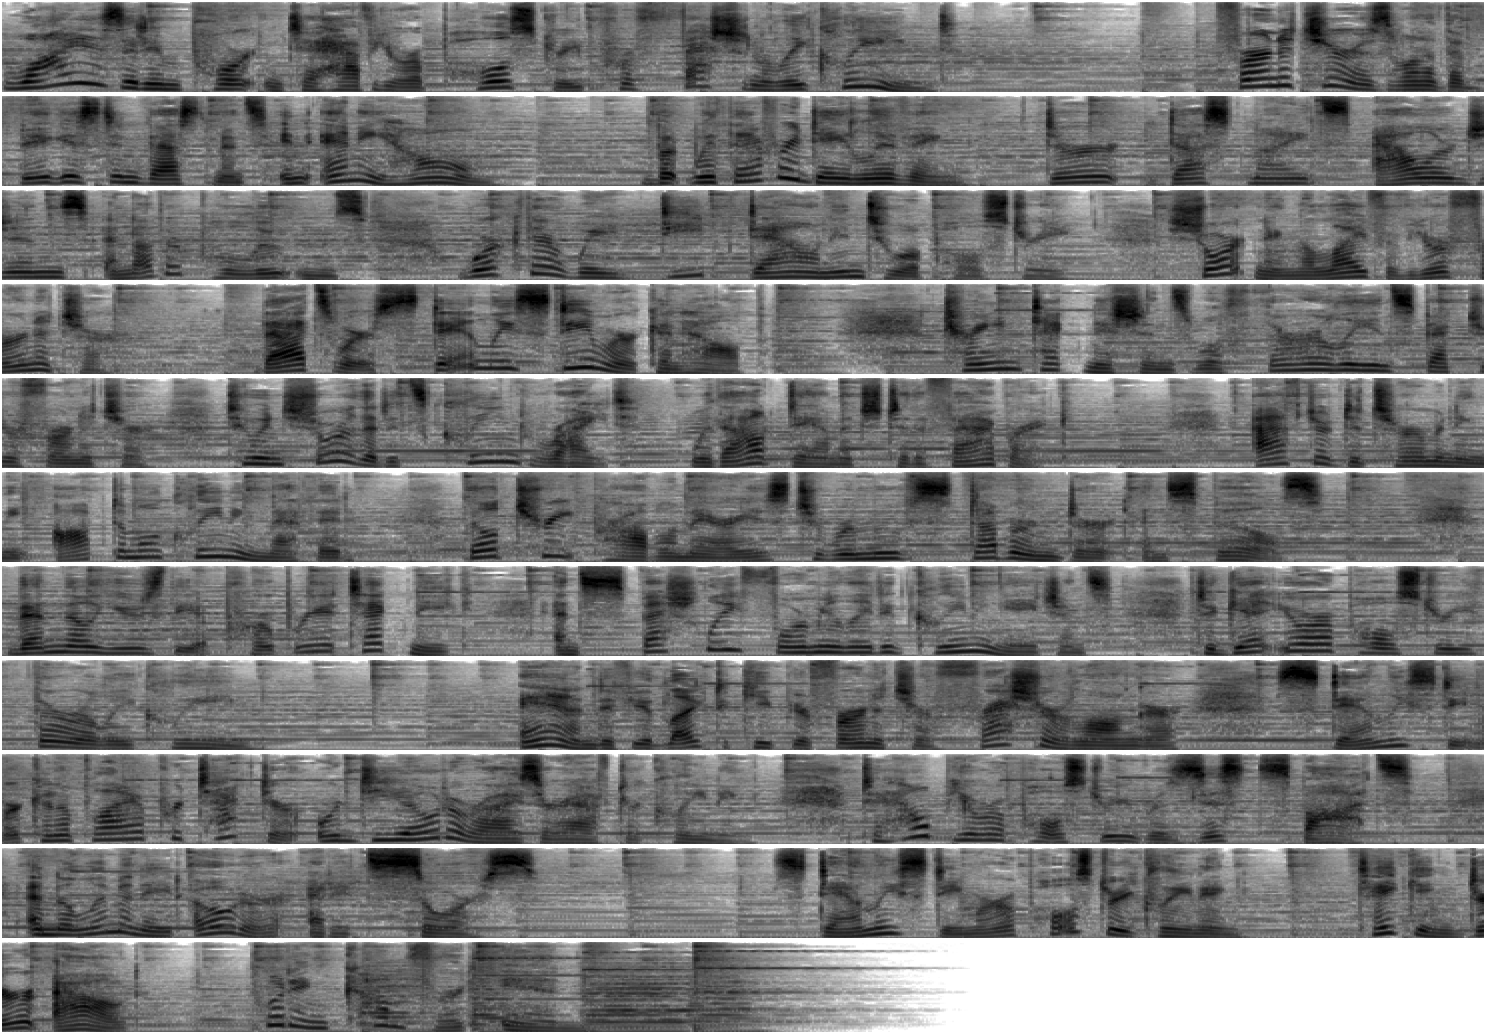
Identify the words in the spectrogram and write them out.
Why is it important to have your upholstery professionally cleaned? Furniture is one of the biggest investments in any home. But with everyday living, dirt, dust mites, allergens, and other pollutants work their way deep down into upholstery, shortening the life of your furniture. That's where Stanley Steemer can help. Trained technicians will thoroughly inspect your furniture to ensure that it's cleaned right without damage to the fabric. After determining the optimal cleaning method, they'll treat problem areas to remove stubborn dirt and spills. Then they'll use the appropriate technique and specially formulated cleaning agents to get your upholstery thoroughly clean. And if you'd like to keep your furniture fresher longer, Stanley Steemer can apply a protector or deodorizer after cleaning to help your upholstery resist spots and eliminate odor at its source. Stanley Steemer Upholstery Cleaning, taking dirt out, putting comfort in.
